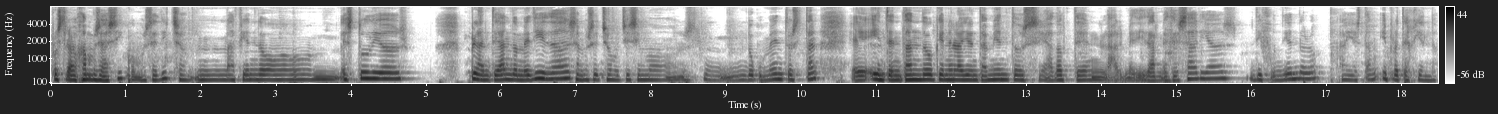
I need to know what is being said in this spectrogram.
pues trabajamos así, como os he dicho, mm, haciendo estudios, planteando medidas, hemos hecho muchísimos mm, documentos y tal, eh, intentando que en el ayuntamiento se adopten las medidas necesarias, difundiéndolo, ahí estamos, y protegiendo.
